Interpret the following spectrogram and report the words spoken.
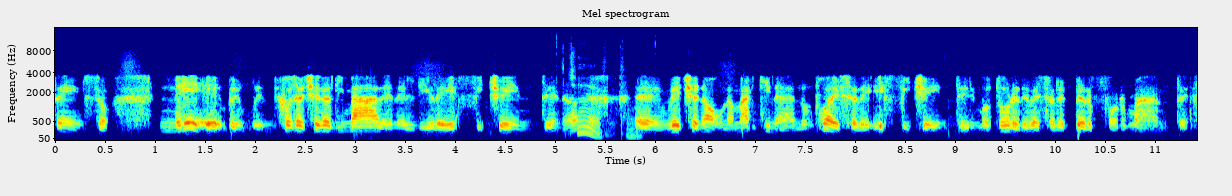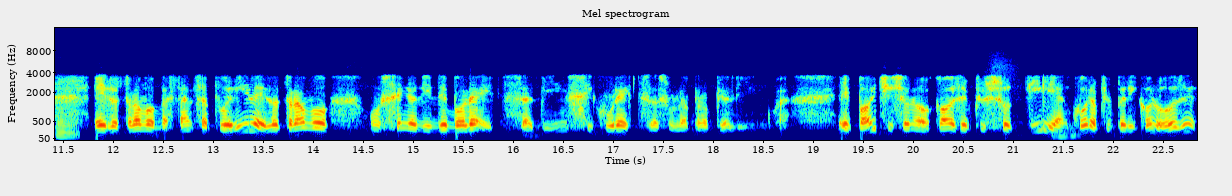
senso, né eh, cosa c'era di male nel dire efficiente, no? Certo. Eh, invece no, una macchina non può essere efficiente, il motore deve essere performante Mm. e lo trovo abbastanza puerile e lo trovo un segno di debolezza, di insicurezza sulla propria lingua. E poi ci sono cose più sottili e ancora più pericolose,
